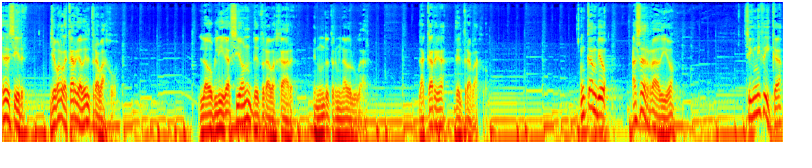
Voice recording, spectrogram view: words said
Es decir, llevar la carga del trabajo. La obligación de trabajar en un determinado lugar. La carga del trabajo. En cambio, hacer radio significa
